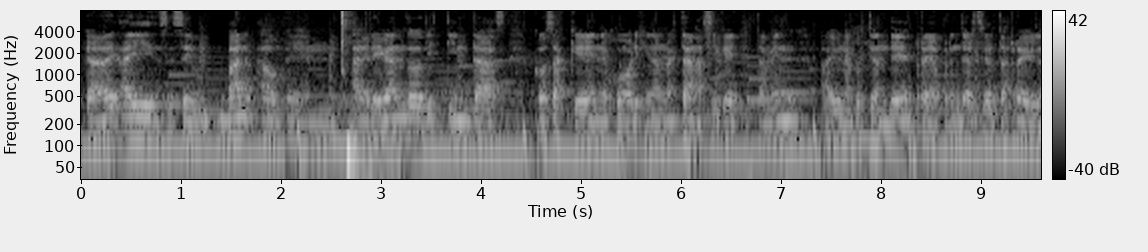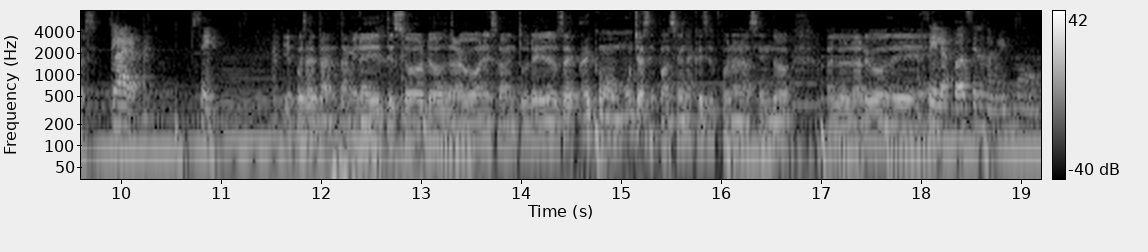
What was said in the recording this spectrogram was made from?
Claro, ahí- se, se van a- em, agregando distintas cosas que en el juego original no están, así que también hay una cuestión de reaprender ciertas reglas. Claro, sí. Y después hay también hay de tesoros, dragones, aventureros, hay, hay como muchas expansiones que se fueron haciendo a lo largo de... Sí, la fue haciendo el mismo.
